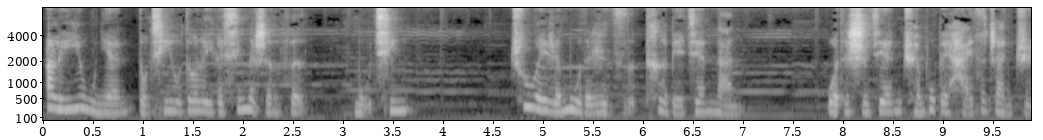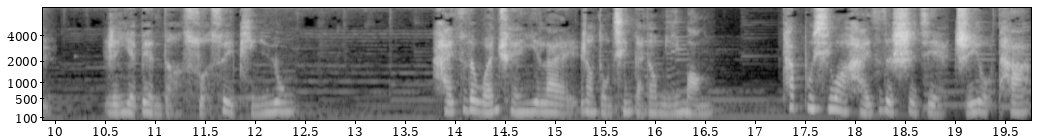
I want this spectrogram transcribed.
二零一五年，董卿又多了一个新的身份——母亲。初为人母的日子特别艰难，我的时间全部被孩子占据，人也变得琐碎平庸。孩子的完全依赖让董卿感到迷茫，他不希望孩子的世界只有他，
